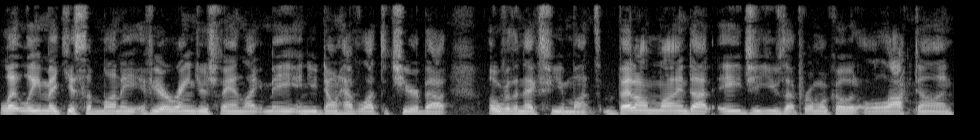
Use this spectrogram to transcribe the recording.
let Lee make you some money if you're a Rangers fan like me and you don't have a lot to cheer about over the next few months. BetOnline.ag, use that promo code locked on.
